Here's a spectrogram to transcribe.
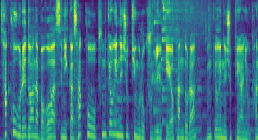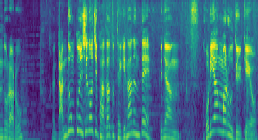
사코 그래도 하나 먹어봤으니까 사코 품격 있는 쇼핑으로 굴릴게요 판도라. 품격 있는 쇼핑 아니고 판도라로. 난동꾼 시너지 받아도 되긴 하는데 그냥 거리 악마로 넣을게요.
